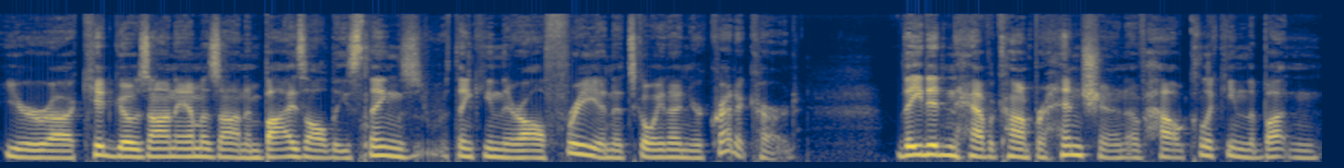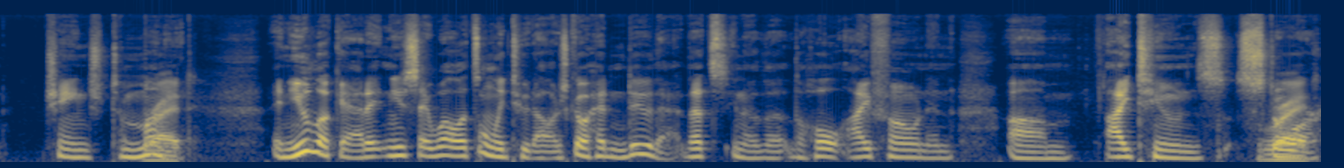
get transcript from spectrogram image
your uh, kid goes on Amazon and buys all these things, thinking they're all free, and it's going on your credit card. They didn't have a comprehension of how clicking the button changed to money. Right. And you look at it and you say, well, it's only two dollars. Go ahead and do that. That's you know the the whole iPhone and um, iTunes store Right.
